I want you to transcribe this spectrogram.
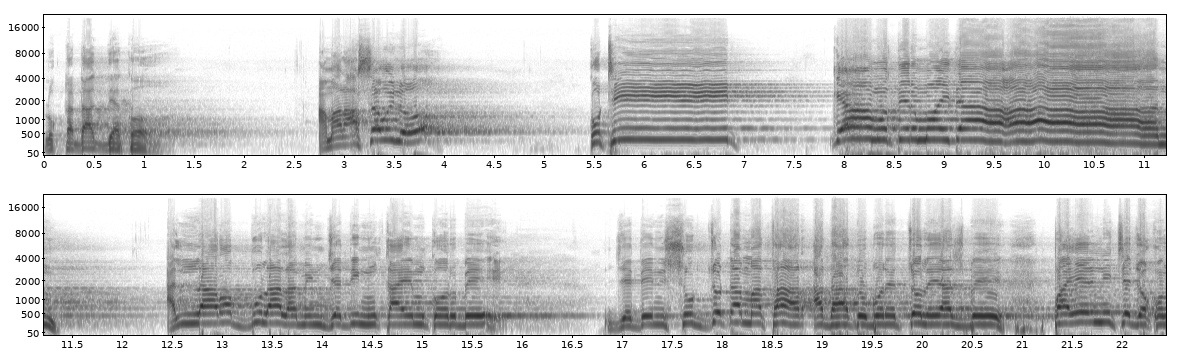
লোকটা ডাক দেখ আমার আশা হইল কঠিন কেয়ামতের ময়দান আল্লাহ রব্বুল আলমিন যেদিন কায়েম করবে, যেদিন সূর্যটা মাথার আধা দুপুরে চলে আসবে, পায়ের নিচে যখন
